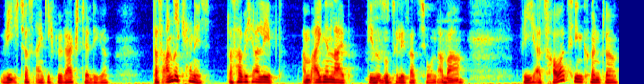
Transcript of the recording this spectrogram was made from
wie ich das eigentlich bewerkstellige. Das andere kenne ich. Das habe ich erlebt. Am eigenen Leib, diese mhm. Sozialisation. Aber mhm. wie ich als Frau erziehen könnte,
